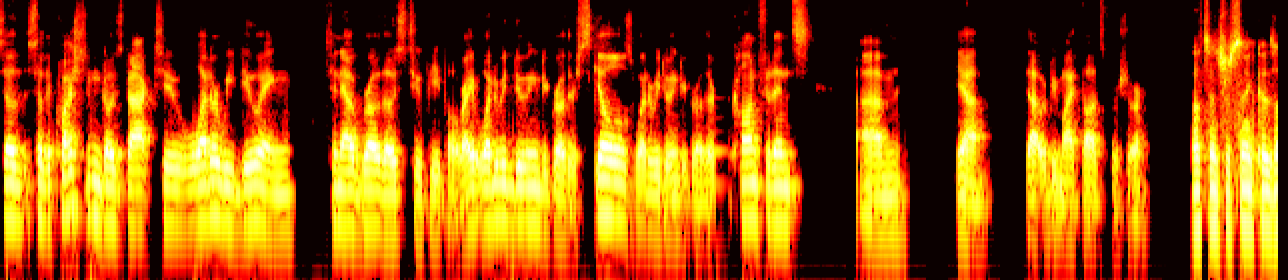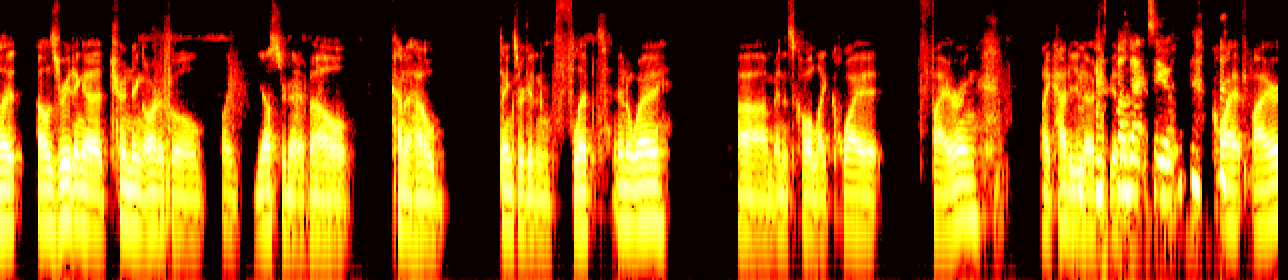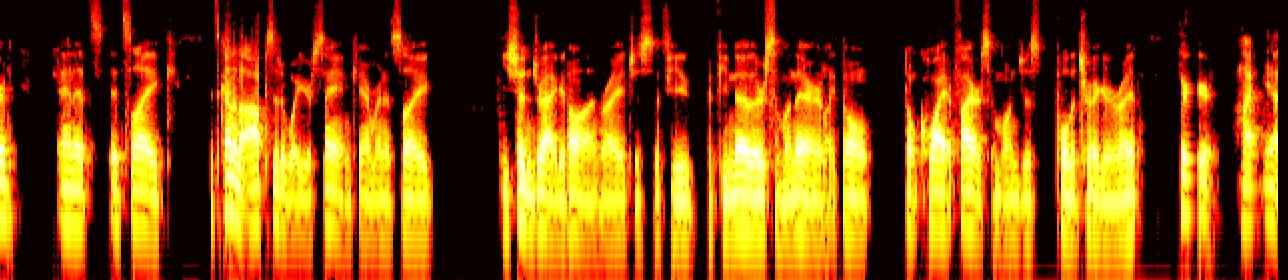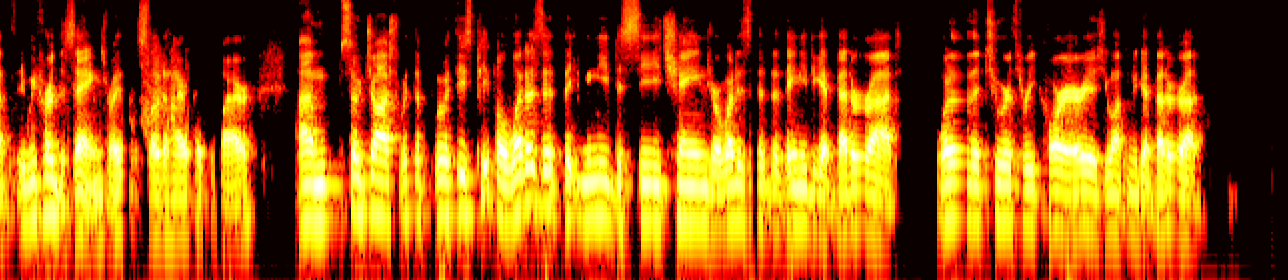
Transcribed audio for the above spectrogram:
so so the question goes back to what are we doing to now grow those two people right? What are we doing to grow their skills? What are we doing to grow their confidence? Um yeah that would be my thoughts for sure. That's interesting because i i was reading a trending article like yesterday about kind of how things are getting flipped in a way um and it's called like quiet firing. Like, how do you know if you get that too. quiet fired? And it's it's like it's kind of the opposite of what you're saying, Cameron. It's like you shouldn't drag it on, right? Just if you if you know there's someone there, like don't don't quiet fire someone, just pull the trigger, right? Trigger. Yeah, we've heard the sayings, right? Slow to hire, quick to fire. Um, so, Josh, with the with these people, what is it that you need to see change, or what is it that they need to get better at? What are the two or three core areas you want them to get better at?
